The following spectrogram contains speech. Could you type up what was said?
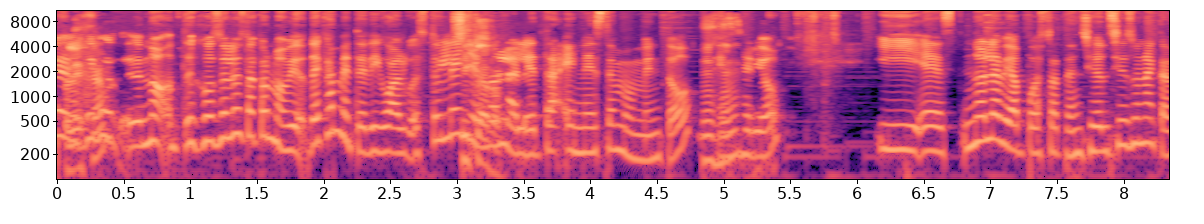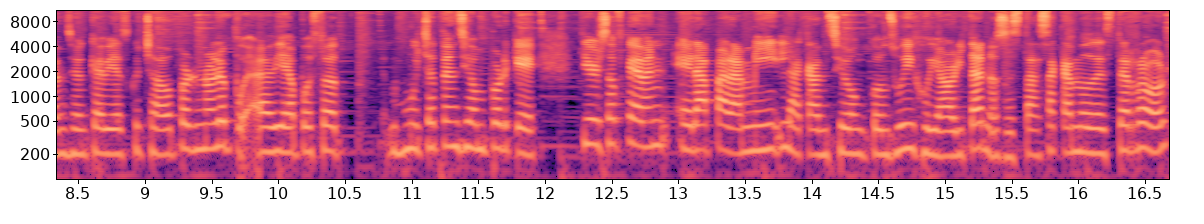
compleja. digo, no, José lo está conmovido. Déjame te digo algo. Estoy leyendo claro. la letra en este momento, en serio. Y es, no le había puesto atención. Sí es una canción que había escuchado, pero no le pu- había puesto mucha atención porque Tears of Heaven era para mí la canción con su hijo y ahorita nos está sacando de este error.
